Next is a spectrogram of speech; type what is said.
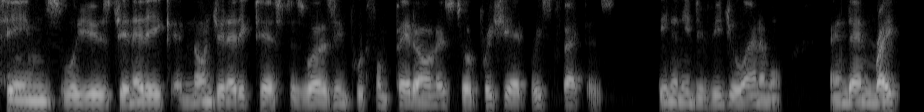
teams will use genetic and non-genetic tests as well as input from pet owners to appreciate risk factors in an individual animal and then make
